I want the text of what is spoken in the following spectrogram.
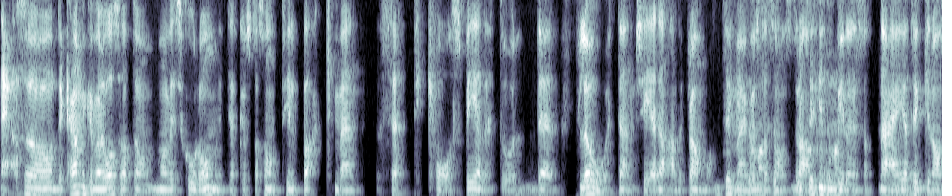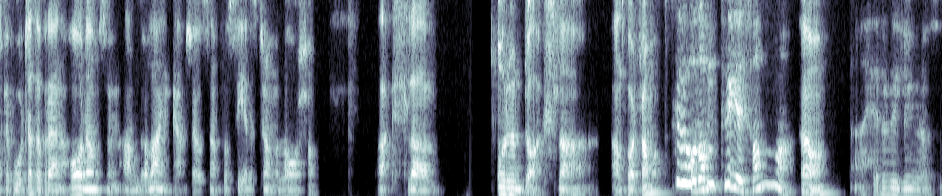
Nej, alltså det kan mycket väl vara så att de, man vill skola om Niklas Gustafsson till back, men sett till kvalspelet och det flowet den kedjan hade framåt med Gustafsson, Strand och Billy Nilsson. Nej, jag tycker de ska fortsätta på den. Ha dem som en andra line kanske och sen få Cederström och Larsson axla och axla ansvaret framåt. Ska vi ha de tre i samma? Ja. herregud alltså.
